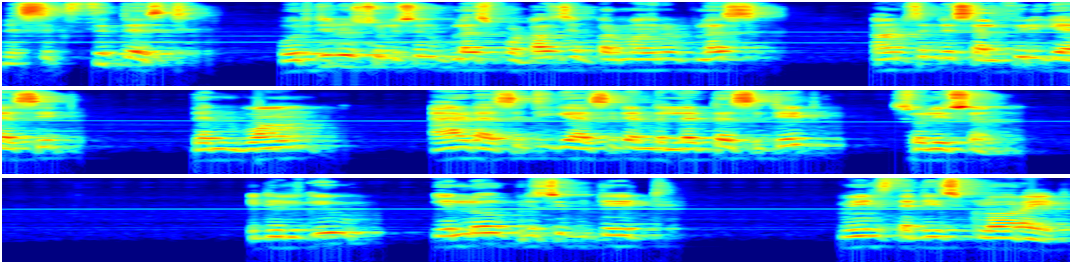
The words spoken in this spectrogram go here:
The sixth test, original solution plus potassium permanganate plus concentrated sulfuric acid, then warm, add acetic acid and lead acetate solution. It will give yellow precipitate means that is chloride.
